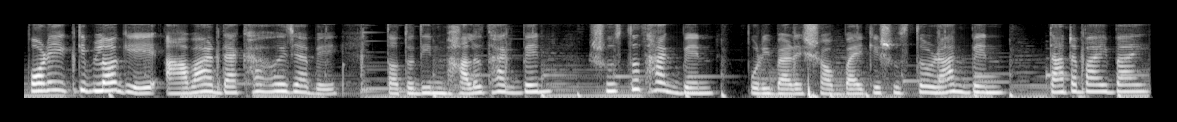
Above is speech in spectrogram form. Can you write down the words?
পরে একটি ব্লগে আবার দেখা হয়ে যাবে। ততদিন ভালো থাকবেন, সুস্থ থাকবেন, পরিবারের সবাইকে সুস্থ রাখবেন। Tata, bye bye.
